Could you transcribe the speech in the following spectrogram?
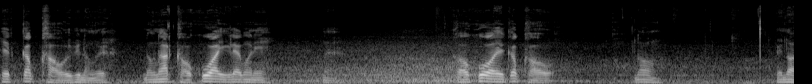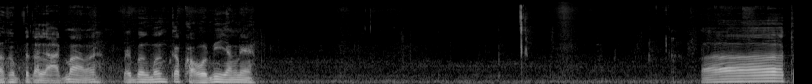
เฮ็ดกับเขาพี่น้องเลยน้องนัดเขาคั่วอีกแล้วเมื่อนี้นะเขาคั่วเฮ็ดกับเขาน้องไปนอนเพิ่นไปตลาดมาไหมไปเบิ่งเบิ่งกับเขาวเพิ่นมียังแหน่ อ่าโท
